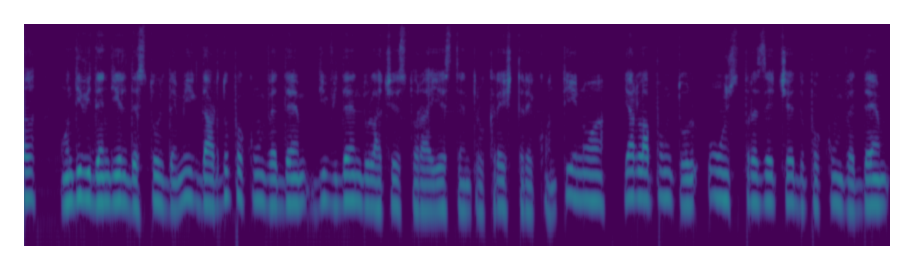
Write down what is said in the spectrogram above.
0,55%, un dividend yield destul de mic, dar după cum vedem, dividendul acestora este într-o creștere continuă, iar la punctul 11, după cum vedem,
